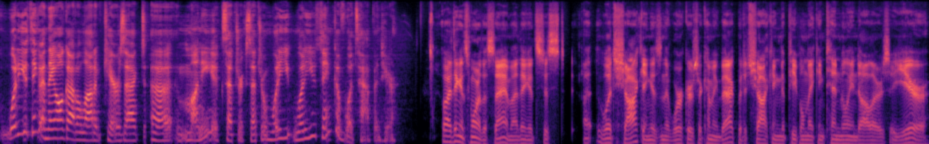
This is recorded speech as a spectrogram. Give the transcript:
what do you think? And they all got a lot of CARES Act uh, money, et cetera, et cetera. What do you, what do you think of what's happened here? well, I think it's more of the same. I think it's just uh, what's shocking isn't that workers are coming back, but it's shocking that people making $10 million a year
